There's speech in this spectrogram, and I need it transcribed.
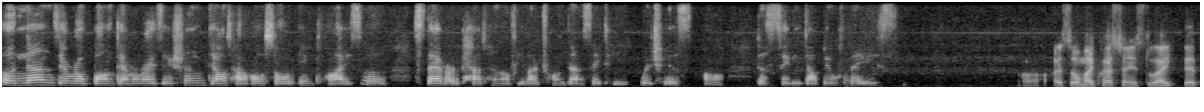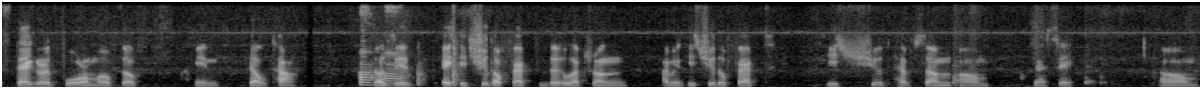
a non-zero bond dimerization delta also implies a staggered pattern of electron density, which is uh, the CDW phase. Uh, so my question is like that staggered form of the, I mean, delta, mm-hmm. does it, it, it, should affect the electron, I mean, it should affect, it should have some, um, how can I say, um,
